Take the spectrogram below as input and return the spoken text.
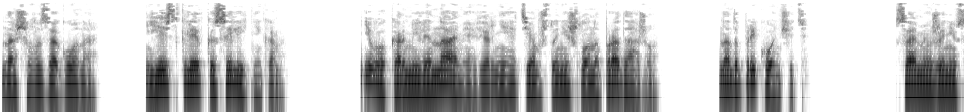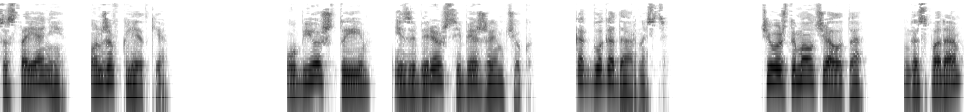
нашего загона есть клетка с элитником. Его кормили нами, вернее, тем, что не шло на продажу. Надо прикончить. Сами уже не в состоянии, он же в клетке. Убьешь ты и заберешь себе жемчуг, как благодарность. Чего ж ты молчал-то? Господа,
